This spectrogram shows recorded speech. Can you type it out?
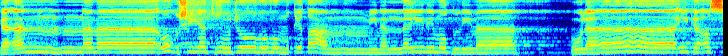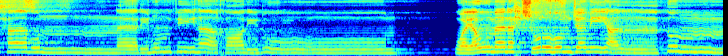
كأنما أغشيت وجوههم قطعا من الليل مظلما. أولئك أصحاب النار هم فيها خالدون. ويوم نحشرهم جميعا ثم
